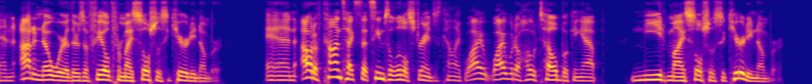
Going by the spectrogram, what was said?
and out of nowhere, there's a field for my social security number. And out of context, that seems a little strange. It's kind of like, why, why would a hotel booking app need my social security number?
